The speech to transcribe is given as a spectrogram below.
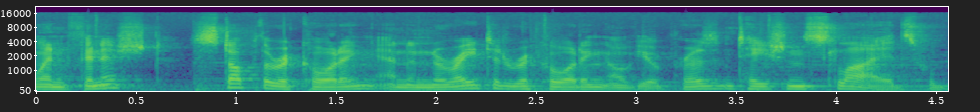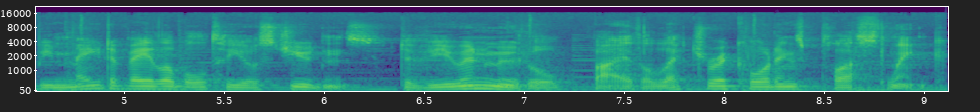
When finished, stop the recording and a narrated recording of your presentation slides will be made available to your students to view in Moodle via the Lecture Recordings Plus link.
